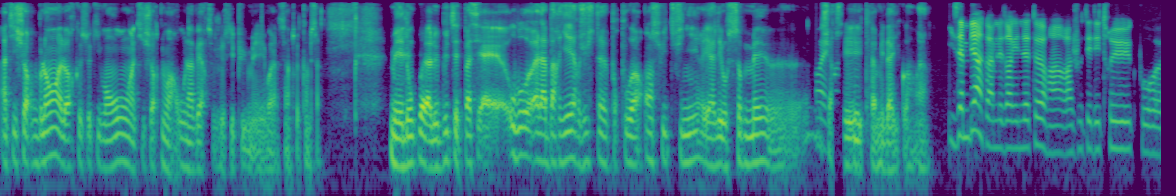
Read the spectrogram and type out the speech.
un t-shirt blanc alors que ceux qui vont en haut ont un t-shirt noir ou l'inverse, je sais plus, mais voilà, c'est un truc comme ça. Mais donc voilà, le but c'est de passer à, à, la barrière juste pour pouvoir ensuite finir et aller au sommet euh, ouais. chercher ta médaille, quoi. Voilà. Ils aiment bien quand même les organisateurs, hein, rajouter des trucs pour. Euh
